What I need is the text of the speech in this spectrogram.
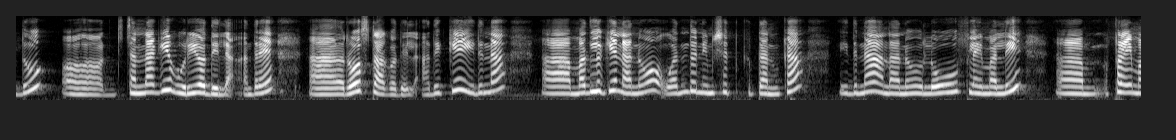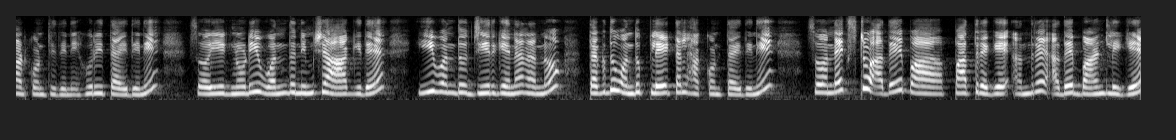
ಇದು ಚೆನ್ನಾಗಿ ಹುರಿಯೋದಿಲ್ಲ. ಅಂದರೆ ರೋಸ್ಟ್ ಆಗೋದಿಲ್ಲ. ಅದಕ್ಕೆ ಇದನ್ನು ಮೊದಲಿಗೆ ನಾನು ಒಂದು ನಿಮಿಷದ ತನಕ ಇದನ್ನು ನಾನು ಲೋ ಫ್ಲೇಮಲ್ಲಿ ಫ್ರೈ ಮಾಡ್ಕೊತಿದ್ದೀನಿ, ಹುರಿತಾ ಇದ್ದೀನಿ. ಸೊ ಈಗ ನೋಡಿ ಒಂದು ನಿಮಿಷ ಆಗಿದೆ. ಈ ಒಂದು ಜೀರಿಗೆನ ನಾನು ತೆಗೆದು ಒಂದು ಪ್ಲೇಟಲ್ಲಿ ಹಾಕ್ಕೊತಾ ಇದ್ದೀನಿ. ಸೊ ನೆಕ್ಸ್ಟು ಅದೇ ಬಾ, ಪಾತ್ರೆಗೆ, ಅಂದರೆ ಅದೇ ಬಾಣಲಿಗೆ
